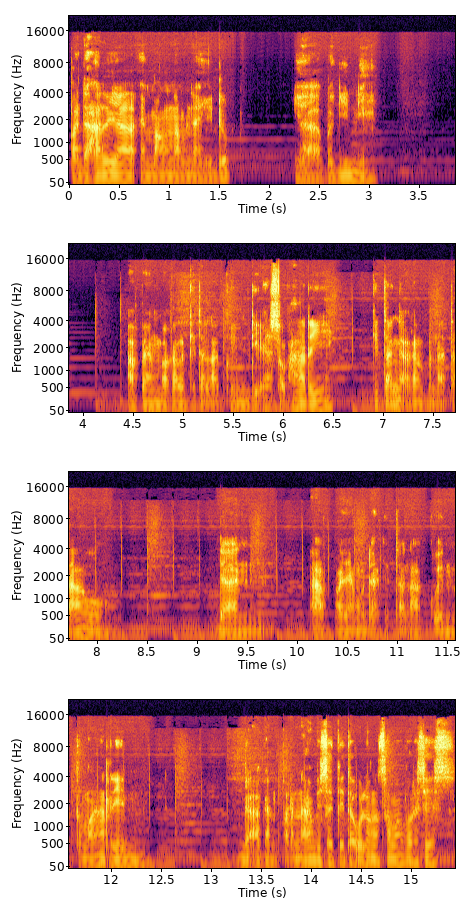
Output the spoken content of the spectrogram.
Padahal ya emang namanya hidup ya begini. Apa yang bakal kita lakuin di esok hari, kita nggak akan pernah tahu. Dan apa yang udah kita lakuin kemarin, nggak akan pernah bisa kita ulang sama persis.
